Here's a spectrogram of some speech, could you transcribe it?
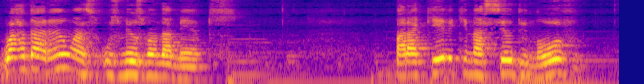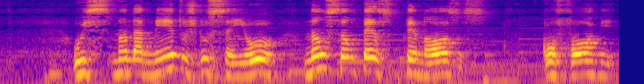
guardarão as, os meus mandamentos. Para aquele que nasceu de novo, os mandamentos do Senhor não são penosos, conforme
